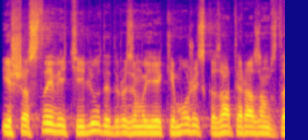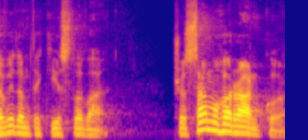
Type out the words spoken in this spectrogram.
І щасливі ті люди, друзі мої, які можуть сказати разом з Давидом такі слова, що з самого ранку,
